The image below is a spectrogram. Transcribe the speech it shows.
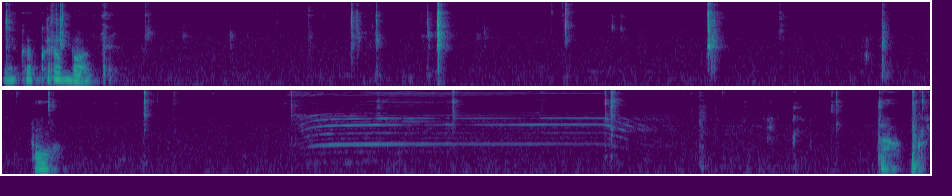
Як акробати. О. Так,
